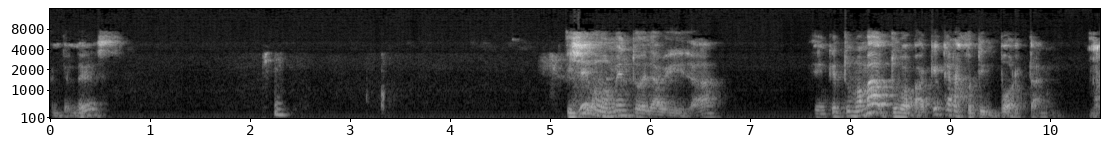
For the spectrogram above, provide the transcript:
¿entendés? Sí. Y llega un momento de la vida en que tu mamá o tu papá, ¿qué carajo te importan?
